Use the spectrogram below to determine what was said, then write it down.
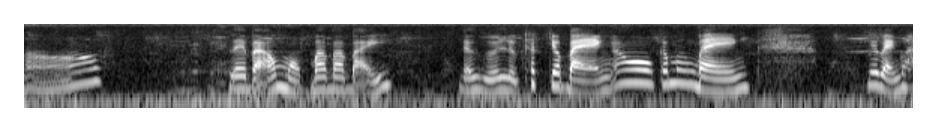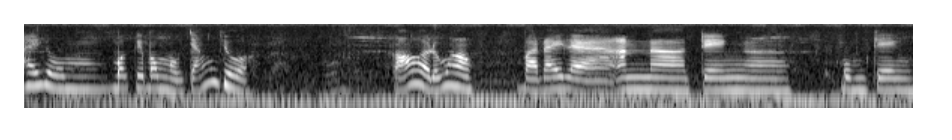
Đó. Lê Bảo 1337 đã gửi lượt thích cho bạn. Oh, cảm ơn bạn. Mấy bạn có thấy luôn cái bông màu trắng chưa? Có rồi đúng không? Và đây là anh à, trang à, bông trang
